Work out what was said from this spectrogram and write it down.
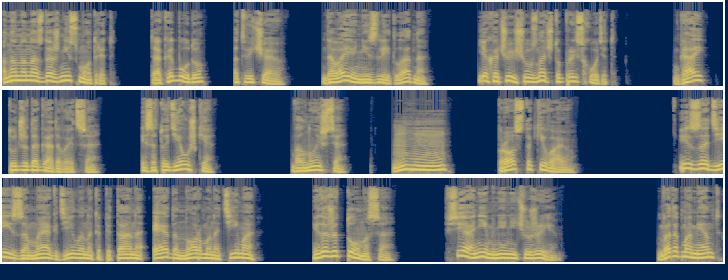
«Она на нас даже не смотрит». «Так и буду», — отвечаю. «Давай ее не злить, ладно? Я хочу еще узнать, что происходит». Гай тут же догадывается. «Из-за той девушки?» «Волнуешься?» «Угу». Просто киваю. Из-за Ди, из-за Мэг, Дилана, Капитана, Эда, Нормана, Тима и даже Томаса. Все они мне не чужие. В этот момент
